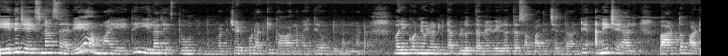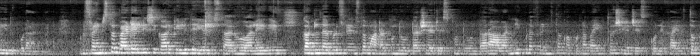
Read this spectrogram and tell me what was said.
ఏది చేసినా సరే అమ్మాయి అయితే ఇలా చేస్తూ ఉంటుంది. చెడిపోవడానికి కారణం అయితే ఉంటుందన్నమాట. మరి కొనివ్వడానికి డబ్బులు వద్దా మేము వెళ్ళొద్దా సంపాదించేద్దాం అంటే అన్నీ చేయాలి. వాటితో పాటు ఇది కూడా అనమాట ఇప్పుడు ఫ్రెండ్స్తో బయట వెళ్ళి షికారుకి వెళ్ళి తిరిగేసి వస్తారు. అలాగే గంటల తరబడి ఫ్రెండ్స్తో మాట్లాడుకుంటూ ఉంటారు షేర్ చేసుకుంటూ ఉంటారు. అవన్నీ కూడా ఫ్రెండ్స్తో కాకుండా వైఫ్తో షేర్ చేసుకొని వైఫ్తో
